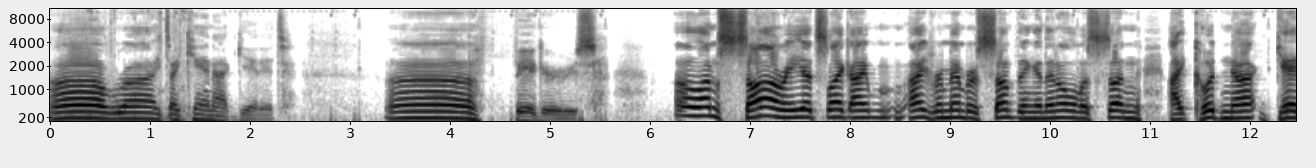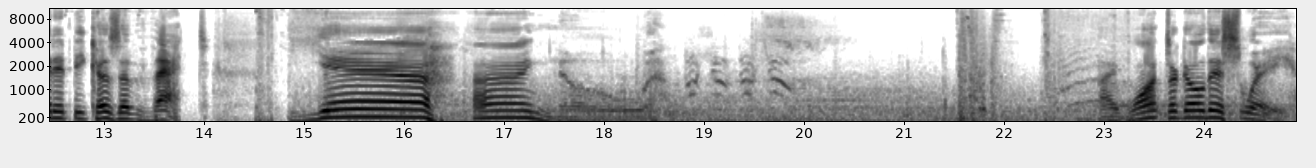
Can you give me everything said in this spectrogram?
Alright, I cannot get it. Uh, figures. Oh, I'm sorry. It's like I I remember something and then all of a sudden I could not get it because of that. Yeah, I know. I want to go this way.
